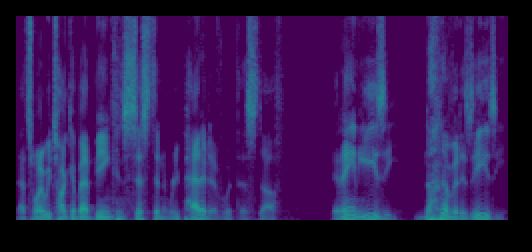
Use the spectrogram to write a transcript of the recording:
That's why we talk about being consistent and repetitive with this stuff. It ain't easy. None of it is easy.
